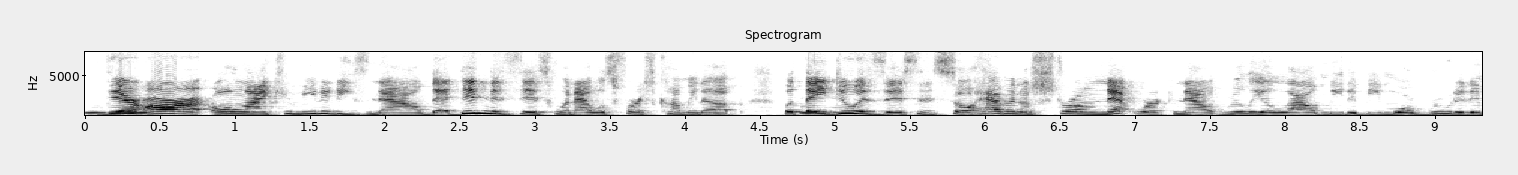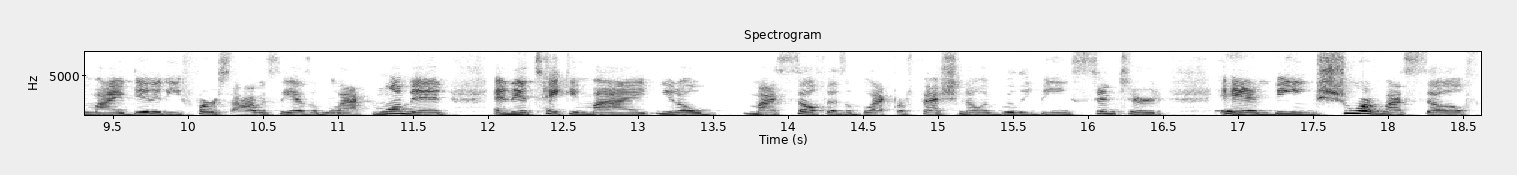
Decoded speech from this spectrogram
Mm-hmm. There are online communities now that didn't exist when I was first coming up, but they mm-hmm. do exist. And so having a strong network now really allowed me to be more rooted in my identity, first, obviously, as a Black woman, and then taking my, you know, myself as a black professional and really being centered and being sure of myself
